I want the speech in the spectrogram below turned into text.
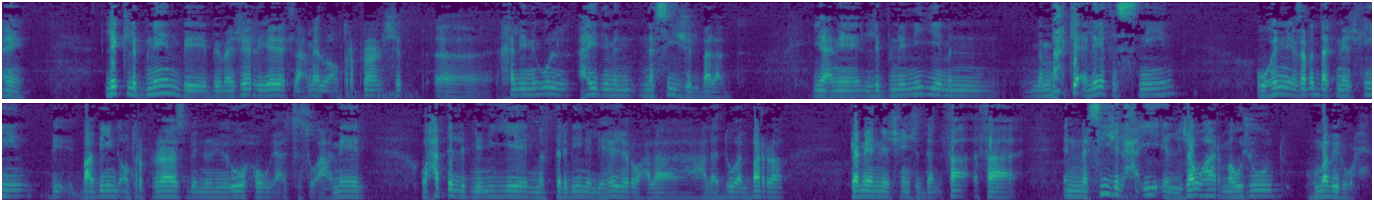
إيه ليك لبنان بمجال ريادة الأعمال وال entrepreneur آه خليني أقول هيدي من نسيج البلد. يعني اللبنانيه من من بركي آلاف السنين وهن إذا بدك ناجحين by being entrepreneurs بإنهم يروحوا ويأسسوا أعمال. وحتى اللبنانية المغتربين اللي هاجروا على على دول برا كمان ناجحين جدا. ف فالنسيج الحقيقي الجوهر موجود وما بيروح.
